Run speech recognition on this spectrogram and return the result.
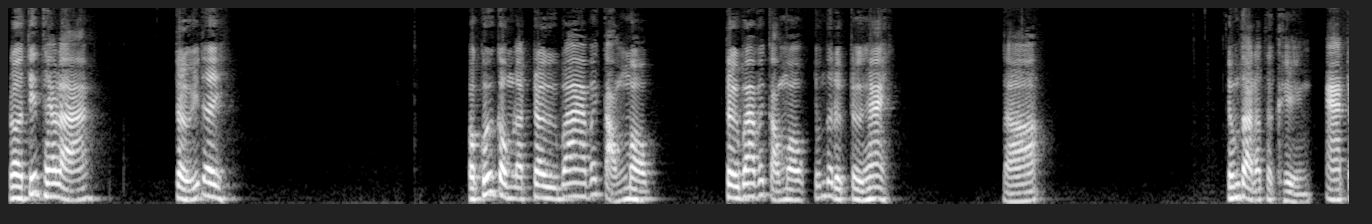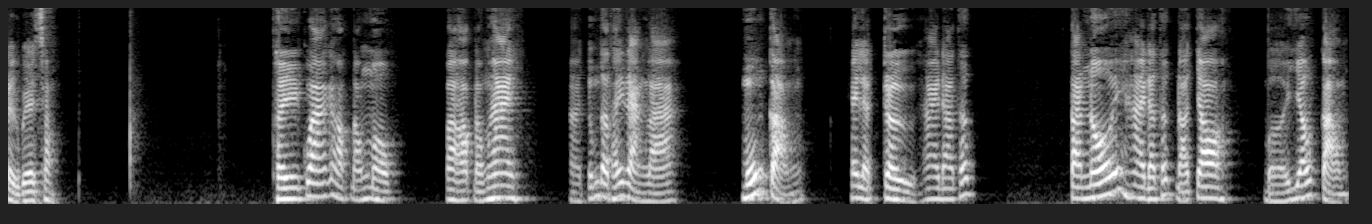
Rồi tiếp theo là trừ x đi và cuối cùng là trừ 3 với cộng 1 trừ 3 với cộng 1 chúng ta được trừ 2 đó. Chúng ta đã thực hiện A trừ B xong. Thì qua cái hoạt động 1 và hoạt động 2 à, chúng ta thấy rằng là muốn cộng hay là trừ hai đa thức ta nối hai đa thức đã cho bởi dấu cộng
